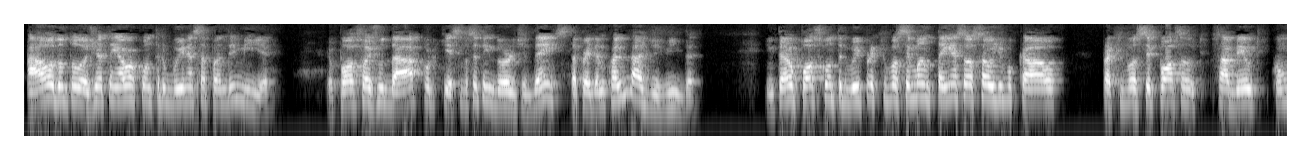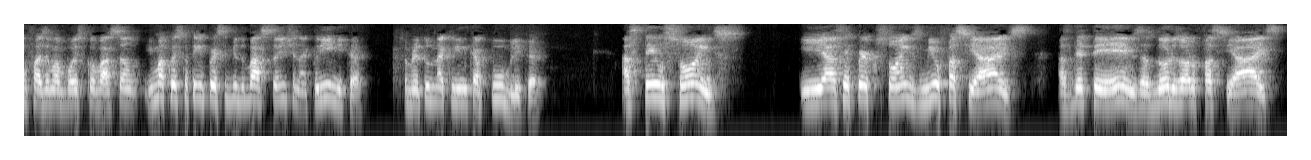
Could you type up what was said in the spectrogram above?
a odontologia tem algo a contribuir nessa pandemia. Eu posso ajudar porque se você tem dor de dente, está perdendo qualidade de vida. Então eu posso contribuir para que você mantenha a sua saúde bucal, para que você possa saber como fazer uma boa escovação. E uma coisa que eu tenho percebido bastante na clínica, sobretudo na clínica pública, as tensões e as repercussões miofaciais, as DTMs, as dores orofaciais,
